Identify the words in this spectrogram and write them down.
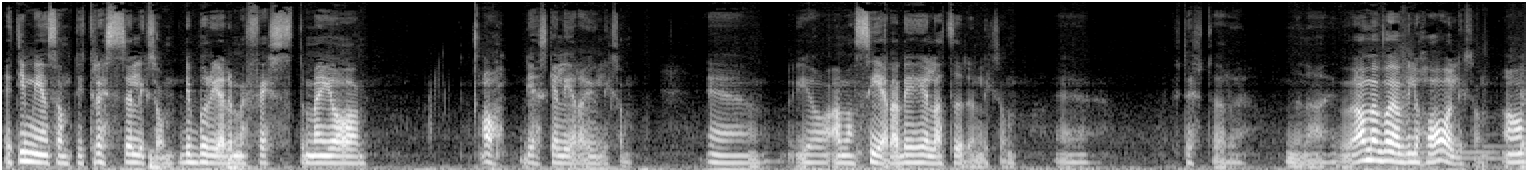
ett gemensamt intresse liksom. Det började med fest men jag, ja det eskalerade ju liksom. Eh, jag avancerade hela tiden liksom. Eh, efter mina, ja men vad jag ville ha liksom. Ja,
